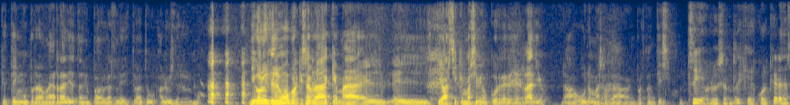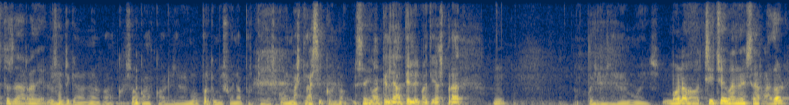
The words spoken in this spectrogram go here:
que tengo un programa de radio, también puedo hablarle de tú a tú a Luis del Olmo. Digo Luis del Olmo porque es verdad que más, el, el tío así que más se me ocurre de radio. Alguno más habrá importantísimo. Sí, o Luis Enrique, cualquiera de estos de la radio. Luis Enrique no, no lo conozco, solo conozco a Luis del Olmo porque me suena, porque es como el más clásico, ¿no? Sí. Igual que el de la tele es Matías Prat. Pues Luis del Olmo es... Bueno, Chicho Iván el Serrador,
